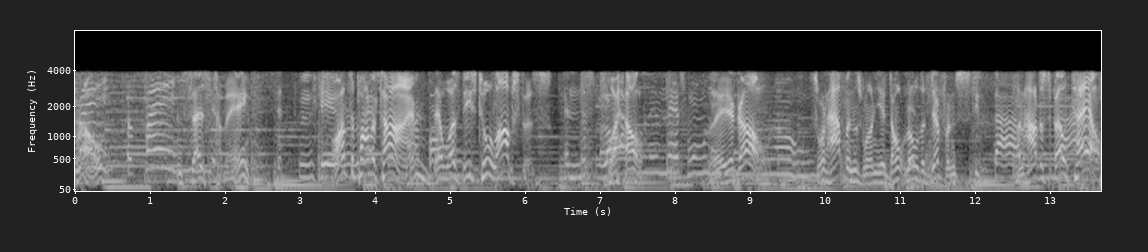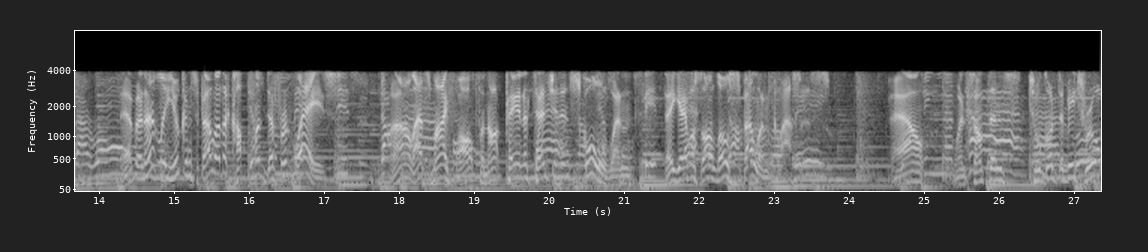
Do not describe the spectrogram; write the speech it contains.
throat, and says to me, Once upon a time, there was these two lobsters. Well, there you go. That's what happens when you don't know the difference on how to spell tail. Evidently, you can spell it a couple of different ways. Well, that's my fault for not paying attention in school when they gave us all those spelling classes. Well, when something's too good to be true,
